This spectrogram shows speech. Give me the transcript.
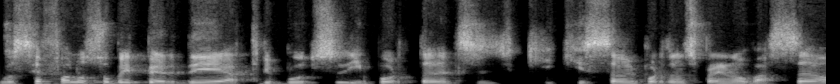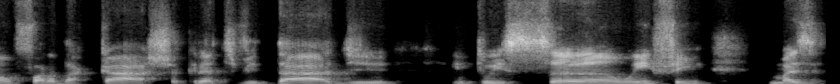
Você falou sobre perder atributos importantes que, que são importantes para a inovação, fora da caixa, criatividade, intuição, enfim. Mas,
